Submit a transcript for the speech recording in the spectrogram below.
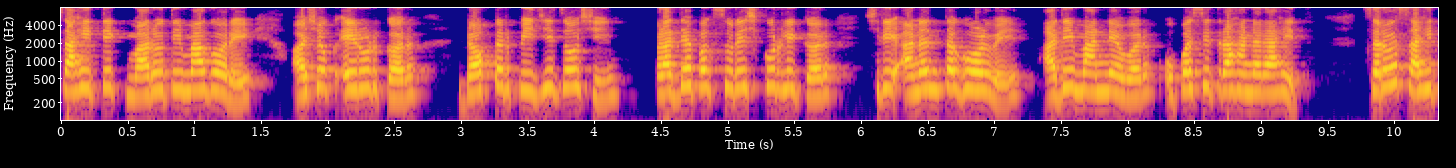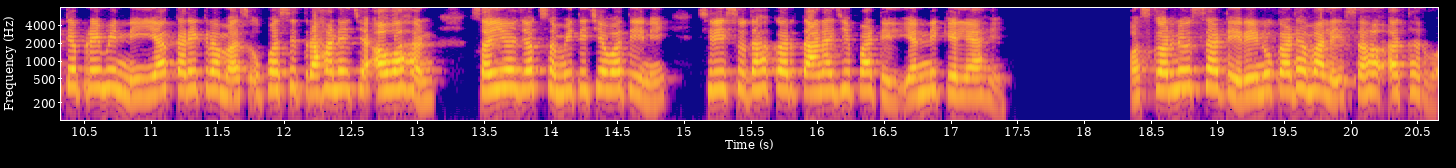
साहित्यिक Maruti Magore Ashok Erudkar doctor P G Joshi प्राध्यापक सुरेश कुर्लीकर श्री अनंत घोळवे आदी मान्यवर उपस्थित राहणार आहेत. सर्व साहित्यप्रेमींनी या कार्यक्रमास उपस्थित राहण्याचे आवाहन संयोजक समितीच्या वतीने श्री सुधाकर तानाजी पाटील यांनी केले आहे. ऑस्कर न्यूजसाठी रेणुका ढमाले सह अथर्व.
